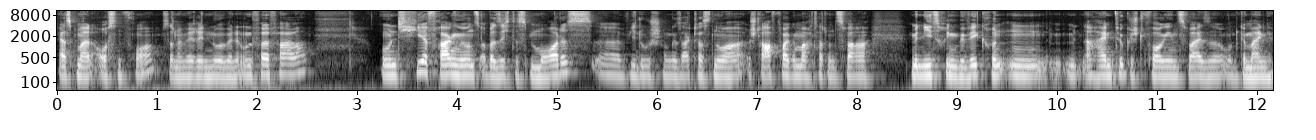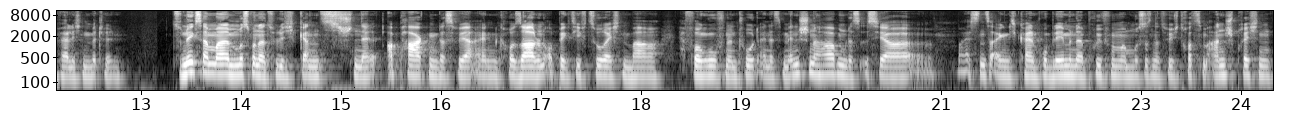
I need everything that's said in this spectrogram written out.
erstmal außen vor, sondern wir reden nur über den Unfallfahrer. Und hier fragen wir uns, ob er sich des Mordes, äh, wie du schon gesagt hast, nur strafbar gemacht hat, und zwar mit niedrigen Beweggründen, mit einer heimtückischen Vorgehensweise und gemeingefährlichen Mitteln. Zunächst einmal muss man natürlich ganz schnell abhaken, dass wir einen kausal und objektiv zurechenbar hervorgerufenen Tod eines Menschen haben. Das ist ja meistens eigentlich kein Problem in der Prüfung. Man muss es natürlich trotzdem ansprechen.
